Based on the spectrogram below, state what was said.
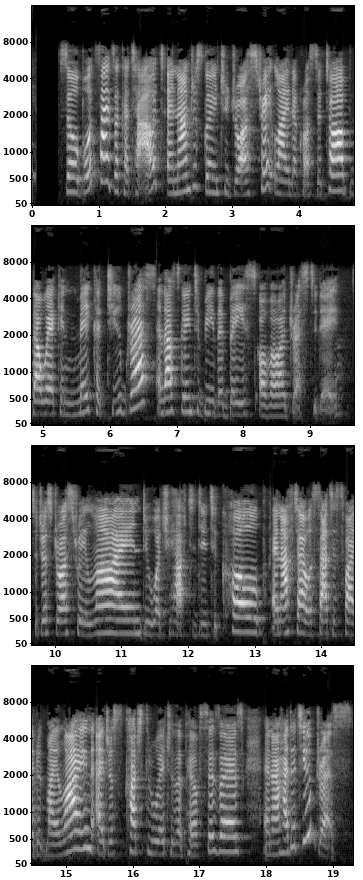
So both sides are cut out and I'm just going to draw a straight line across the top. That way I can make a tube dress and that's going to be the base of our dress today. So just draw a straight line, do what you have to do to cope. And after I was satisfied with my line, I just cut through it with a pair of scissors and I had a tube dress.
